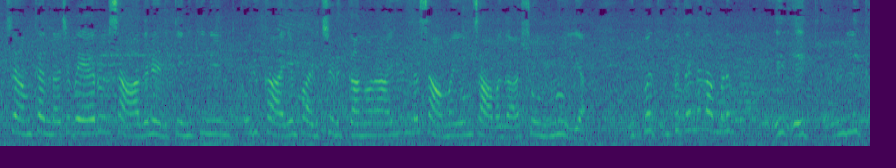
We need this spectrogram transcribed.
പക്ഷെ നമുക്ക് എന്താ വെച്ചാൽ വേറൊരു സാധനം എടുത്ത് എനിക്ക് ഇനി ഒരു കാര്യം പഠിച്ചെടുക്കാന്ന് പറഞ്ഞാൽ അതിനുള്ള സമയവും സാവകാശവും ഒന്നുമില്ല. ഇപ്പം ഇപ്പം തന്നെ നമ്മൾ ലൈക്ക്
